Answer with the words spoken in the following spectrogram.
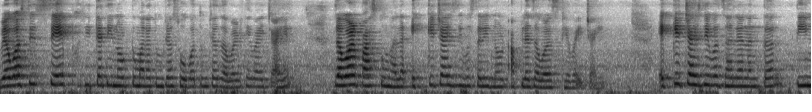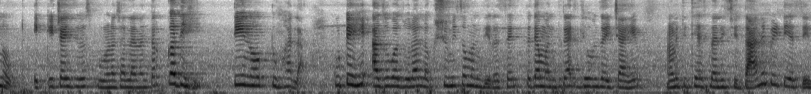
व्यवस्थित सेफरित्या ती नोट तुम्हाला तुमच्यासोबत तुमच्या जवळ ठेवायची आहे. जवळपास तुम्हाला एक्केचाळीस दिवस तरी नोट आपल्या जवळच ठेवायची आहे. एक्केचाळीस दिवस झाल्यानंतर ती नोट एक्केचाळीस दिवस पूर्ण झाल्यानंतर कधीही ती नोट तुम्हाला कुठेही आजूबाजूला लक्ष्मीचं मंदिर असेल तर त्या मंदिरात घेऊन जायची आहे. आणि तिथे असणारी जी दानपेटी असेल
